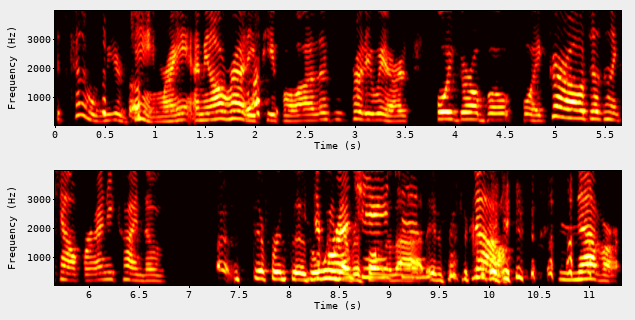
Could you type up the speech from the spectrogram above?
It's kind of a weird game, right? I mean, already people, uh, this is pretty weird. Boy, girl, bo- boy, girl doesn't account for any kind of Uh, differences. Well, we never thought of that in fifth No. grade. never.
